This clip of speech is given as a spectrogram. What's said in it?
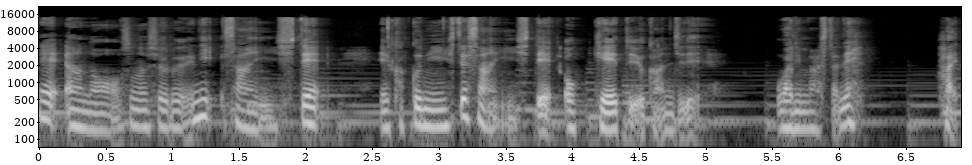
で、あの、その書類にサインして、えー、確認してサインして OK という感じで終わりましたね。はい。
